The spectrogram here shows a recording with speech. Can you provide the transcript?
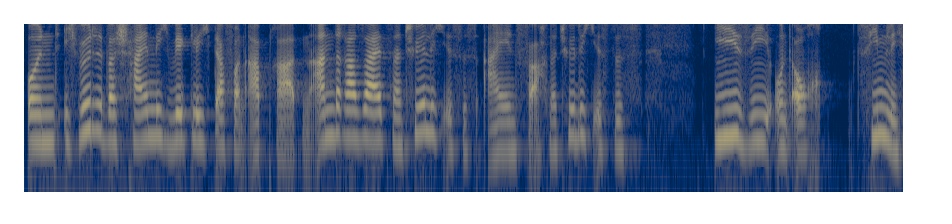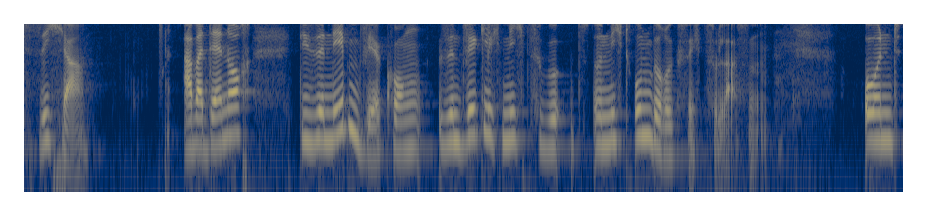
Und ich würde wahrscheinlich wirklich davon abraten. Andererseits, natürlich ist es einfach, natürlich ist es easy und auch ziemlich sicher. Aber dennoch, diese Nebenwirkungen sind wirklich nicht, zu, nicht unberücksichtigt zu lassen. Und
